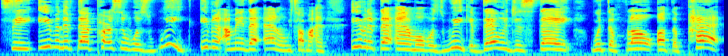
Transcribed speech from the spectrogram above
See, even if that person was weak, even I mean that animal we talk about, even if that animal was weak, if they would just stay with the flow of the pack,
